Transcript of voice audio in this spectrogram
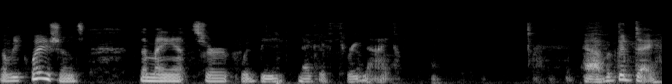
of equations, then my answer would be negative 3, 9. Have a good day.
